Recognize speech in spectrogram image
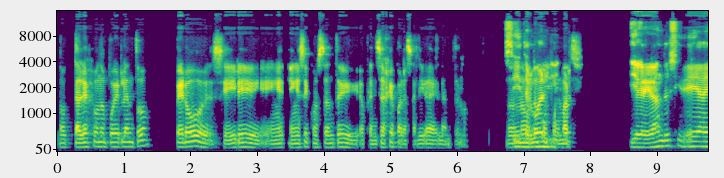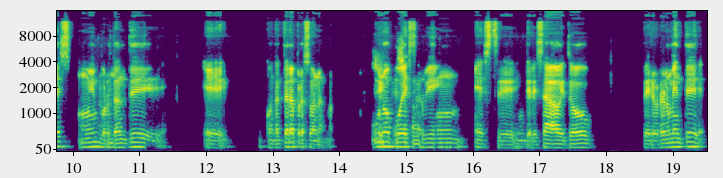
¿no? Tal vez uno puede ir lento, pero eh, seguir eh, en, en ese constante aprendizaje para salir adelante, ¿no? No, Sí, no, tal no cual. Conformarse. y agregando esa idea es muy importante eh, contactar a personas, ¿no? Sí, Uno puede eso estar bien este, interesado y todo, pero realmente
